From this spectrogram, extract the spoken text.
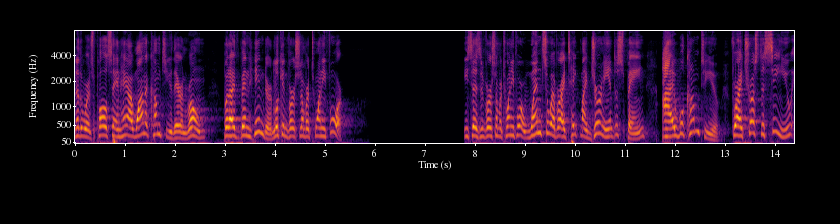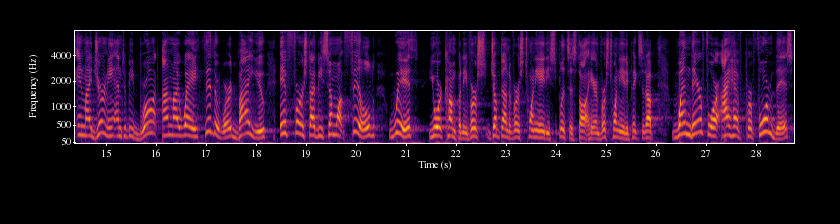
In other words, Paul's saying, Hey, I want to come to you there in Rome, but I've been hindered. Look in verse number 24. He says in verse number 24, Whensoever I take my journey into Spain, I will come to you. For I trust to see you in my journey and to be brought on my way thitherward by you, if first I be somewhat filled with your company. Verse, jump down to verse 28. He splits his thought here. In verse 28, he picks it up. When therefore I have performed this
